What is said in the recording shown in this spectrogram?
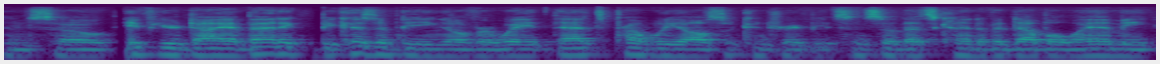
And so, if you're diabetic because of being overweight, that's probably also contributes. And so, that's kind of a double whammy.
